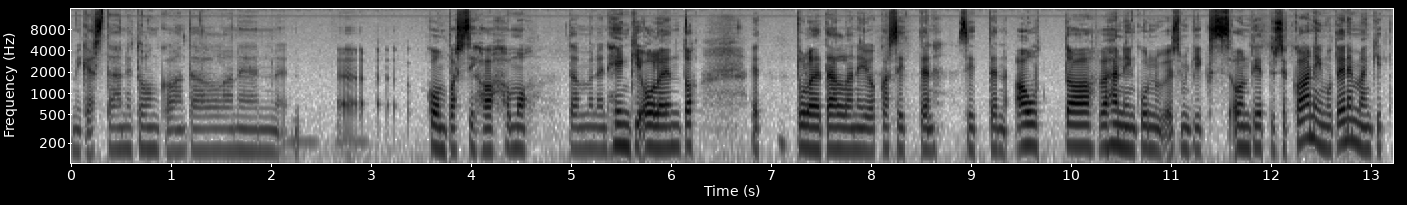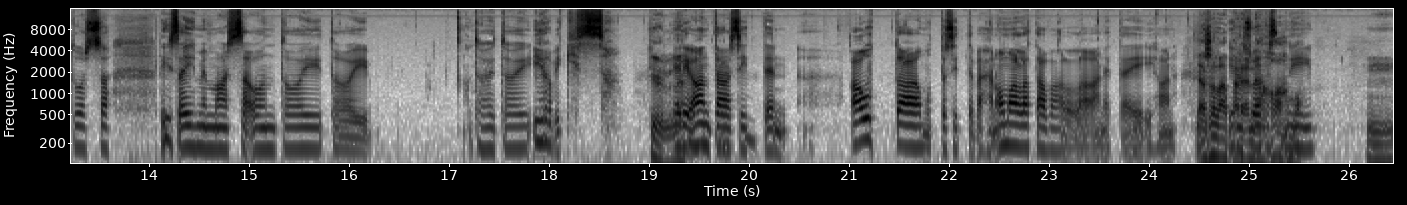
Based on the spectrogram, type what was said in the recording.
mikäs tämä nyt onkaan, tällainen äh, kompassihahmo, tämmöinen henkiolento. Että tulee tällainen, joka sitten, sitten auttaa. Vähän niin kuin esimerkiksi on tietty se kani, mutta enemmänkin tuossa Liisa Ihmemaassa on toi, toi, toi, toi irvikissa. Kyllä. Eli antaa sitten auttaa, mutta sitten vähän omalla tavallaan, että ei ihan... Ja salaperäinen ihan hahmo. Niin. Mm.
